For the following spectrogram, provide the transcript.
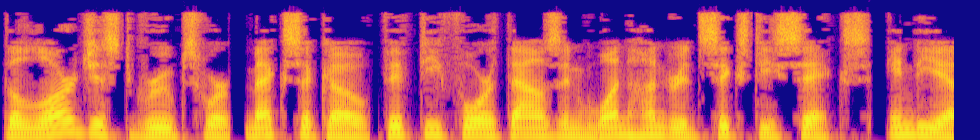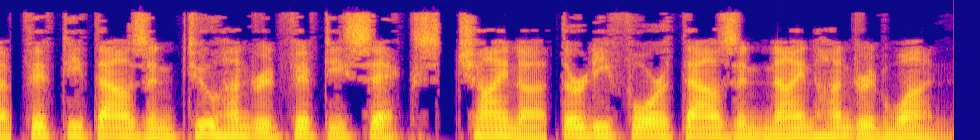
The largest groups were Mexico 54,166, India 50,256, China 34,901,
